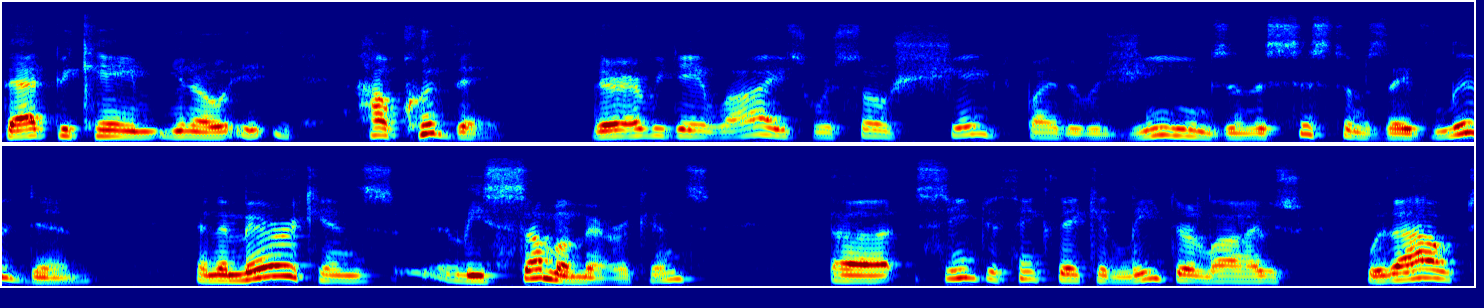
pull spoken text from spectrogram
that became, you know, it, how could they? their everyday lives were so shaped by the regimes and the systems they've lived in. And Americans, at least some Americans, uh, seem to think they can lead their lives without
